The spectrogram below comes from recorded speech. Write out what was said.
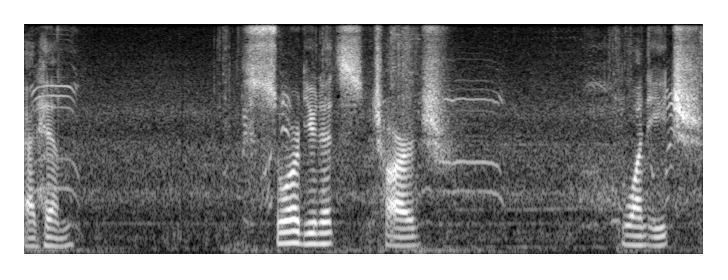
at him. Sword units, charge. One each.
